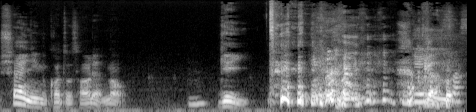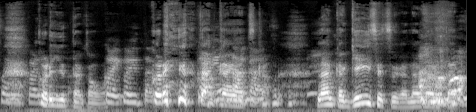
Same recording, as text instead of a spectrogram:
シャイニング加藤さんあれやんな。ゲイ。ゲイ。誘いかれこれ言ったらあかんわ。これ、これ言ったらこれ言ったらあかんやつかか。なんかゲイ説が流れたっ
